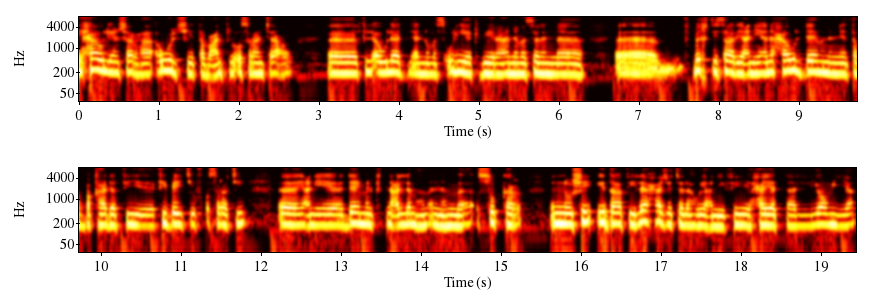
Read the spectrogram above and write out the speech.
يحاول ينشرها أول شيء طبعا في الأسرة نتاعو في الأولاد لأنه مسؤولية كبيرة. أنا مثلا باختصار يعني أنا حاولت دائما أني نطبق هذا في في بيتي وفي أسرتي. يعني دائما كنت نعلمهم أنهم السكر إنه شيء إضافي لا حاجة له يعني في حياتنا اليومية. آه،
